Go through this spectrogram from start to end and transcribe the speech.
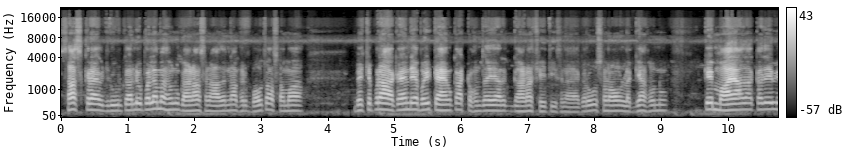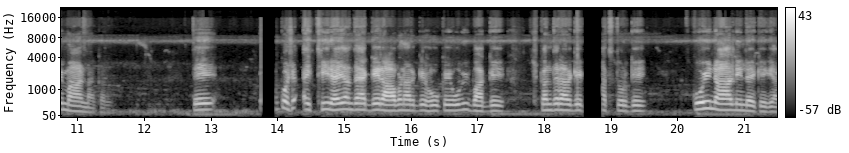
ਸਬਸਕ੍ਰਾਈਬ ਜ਼ਰੂਰ ਕਰ ਲਿਓ। ਪਹਿਲਾਂ ਮੈਂ ਤੁਹਾਨੂੰ ਗਾਣਾ ਸੁਣਾ ਦਿੰਦਾ, ਫਿਰ ਬਹੁਤਾ ਸਮਾਂ ਵਿੱਚ ਭਰਾ ਕਹਿੰਦੇ ਆ ਬਈ ਟਾਈਮ ਘੱਟ ਹੁੰਦਾ ਯਾਰ, ਗਾਣਾ ਛੇਤੀ ਸੁਣਾਇਆ ਕਰੋ, ਉਹ ਸੁਣਾਉਣ ਲੱਗਿਆ ਤੁਹਾਨੂੰ ਕਿ ਮਾਇਆ ਦਾ ਕਦੇ ਵੀ ਮਾਣ ਨਾ ਕਰੋ। ਤੇ ਕੁਝ ਇੱਥੇ ਹੀ ਰਹਿ ਜਾਂਦਾ, ਅੱਗੇ ਰਾਵਣ ਅਰਗੇ ਹੋ ਕੇ, ਉਹ ਵੀ ਬਾਗੇ, ਸਿਕੰਦਰ ਅਰਗੇ ਹੱਥ ਤੁਰ ਗਏ, ਕੋਈ ਨਾਲ ਨਹੀਂ ਲੈ ਕੇ ਗਿਆ,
